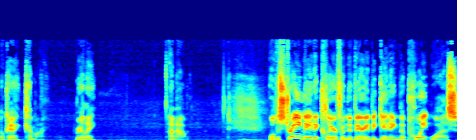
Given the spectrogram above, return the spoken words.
Okay, come on. Really? I'm out. Well, the strain made it clear from the very beginning the point was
